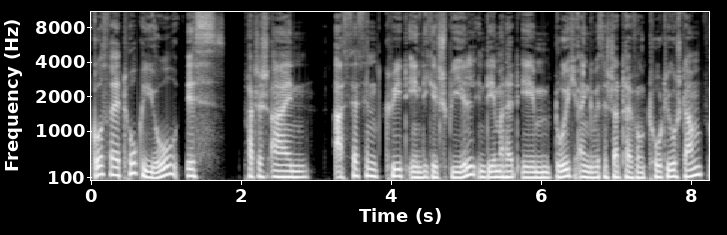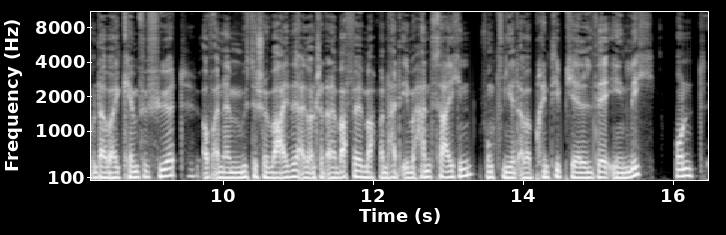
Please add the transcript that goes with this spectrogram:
Ghostwire Tokyo ist praktisch ein Assassin's Creed ähnliches Spiel, in dem man halt eben durch einen gewissen Stadtteil von Tokyo stampft und dabei Kämpfe führt auf eine mystische Weise. Also anstatt einer Waffe macht man halt eben Handzeichen, funktioniert aber prinzipiell sehr ähnlich. Und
